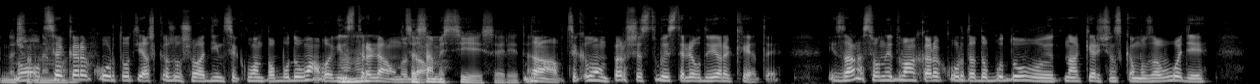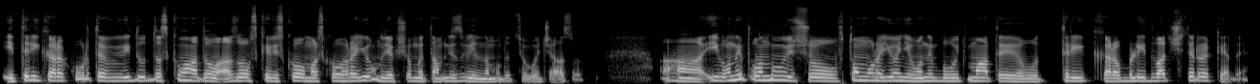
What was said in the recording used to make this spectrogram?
на ну, Чорне це Каракурт. От я ж кажу, що один циклон побудував, а він угу. стріляв недавно. Це саме з цієї серії, так? Да, циклон перший вистрілив дві ракети. І зараз вони два каракурта добудовують на Керченському заводі, і три каракурти війдуть до складу Азовського військово-морського району, якщо ми там не звільнимо до цього часу. А, І вони планують, що в тому районі вони будуть мати от, три кораблі, 24 ракети.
